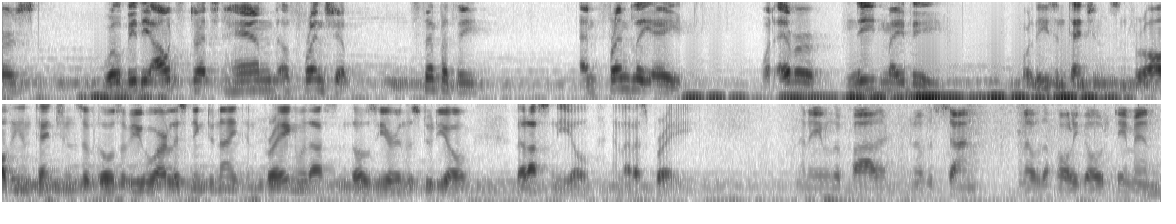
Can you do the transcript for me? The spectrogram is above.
prayers will be the outstretched hand of friendship, sympathy, and friendly aid, whatever need may be. For these intentions and for all the intentions of those of you who are listening tonight and praying with us and those here in the studio, let us kneel and let us pray. In the name of the Father, and of the Son, and of the Holy Ghost, amen.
